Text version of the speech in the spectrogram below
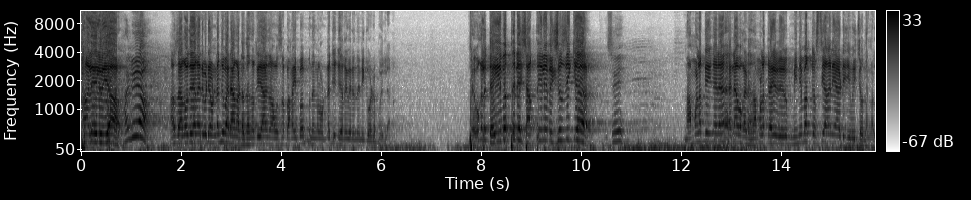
ഹല്ലേലൂയ. Hallelujah. ആ സഹോദരി അങ്ങനെ ഇവിടെ ഉണ്ടെങ്കിൽ വരാൻ കേട്ടോ. നിങ്ങൾക്ക് ഞാൻ അവസ്ഥ പറയുമ്പം നിങ്ങൾ ഉണ്ടെങ്കിൽ കയറി വരുന്ന എനിക്ക് കുഴപ്പമില്ല. ദൈവത്തിന്റെ ശക്തിയിൽ വിശ്വസിക്ക്. നമ്മളൊക്കെ ഇങ്ങനെ എന്നാ പറയണേ നമ്മളൊക്കെ ഒരു മിനിമം ക്രിസ്ത്യാനിയായിട്ട് ജീവിച്ചോ നിങ്ങൾ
